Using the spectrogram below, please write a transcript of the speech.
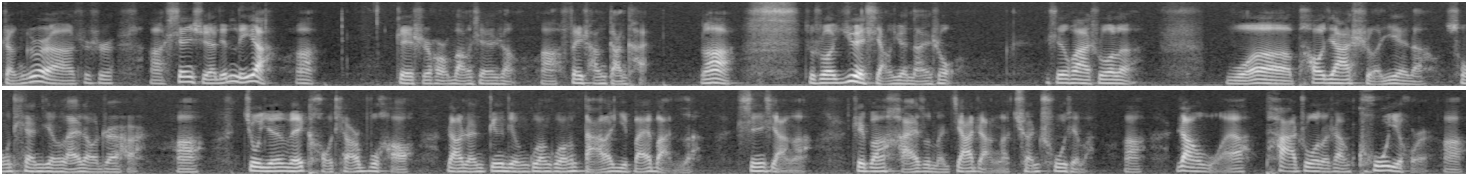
整个啊，这是啊，鲜血淋漓啊啊！这时候王先生啊，非常感慨，啊，就说越想越难受。新话说了，我抛家舍业的从天津来到这儿啊，就因为口条不好，让人叮叮咣咣打了一百板子。心想啊，这帮孩子们家长啊，全出去吧啊，让我呀趴桌子上哭一会儿啊，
